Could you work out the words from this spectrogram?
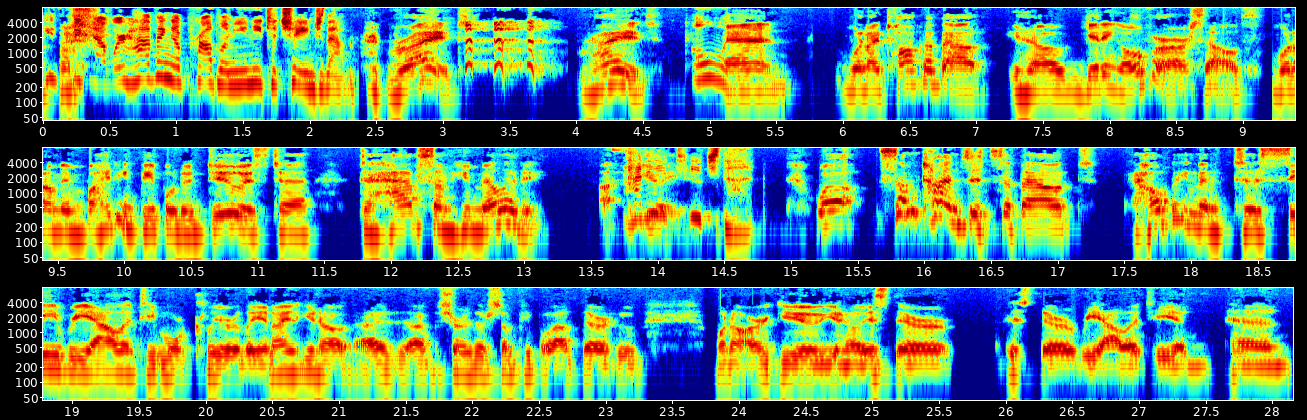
yeah, we're having a problem. You need to change them. Right. right. Always. And when I talk about, you know, getting over ourselves, what I'm inviting people to do is to to have some humility. Uh, How do you, teach that? Well, sometimes it's about helping them to see reality more clearly. And I, you know, I, I'm sure there's some people out there who want to argue, you know, is there is there reality and and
